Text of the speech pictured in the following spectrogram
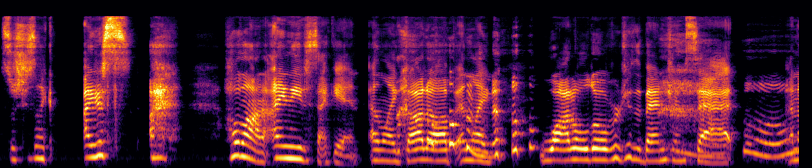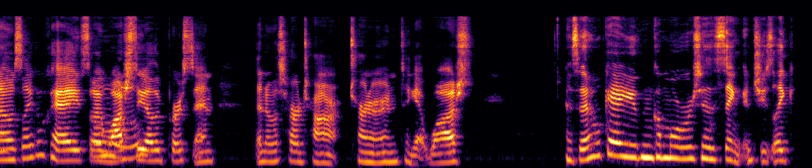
So she's like, I just, ah, hold on, I need a second. And like got up and like no. waddled over to the bench and sat. And I was like, okay. So I watched the other person. Then it was her turn, turn to get washed. I said, okay, you can come over to the sink. And she's like,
